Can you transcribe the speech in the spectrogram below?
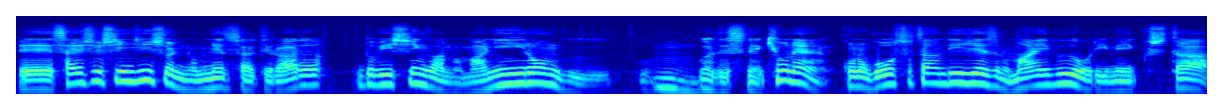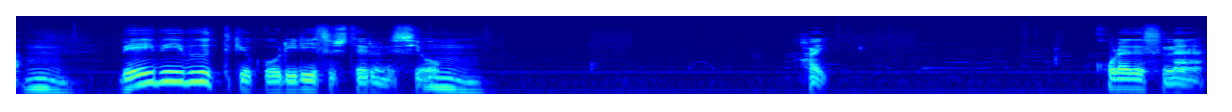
えー最終新人賞にノミネートされている R&B シンガーのマニー・ロングうん。はですね、去年このゴーストタウン DJs のマイブーをリメイクしたうん。ベイビーブーって曲をリリースしてるんですよ。うん。はい。これですね。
